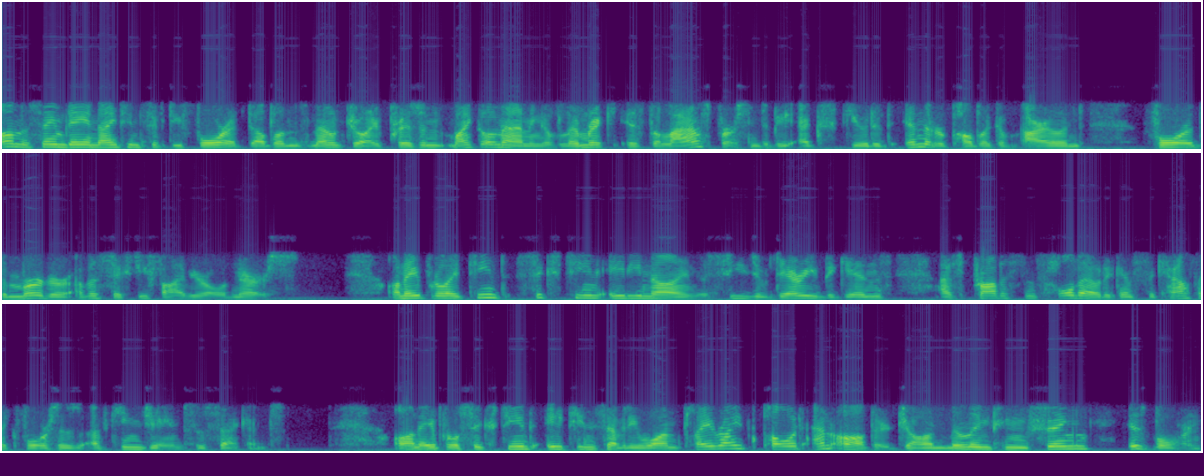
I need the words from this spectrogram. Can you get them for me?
On the same day in 1954 at Dublin's Mountjoy prison, Michael Manning of Limerick is the last person to be executed in the Republic of Ireland for the murder of a 65-year-old nurse. On April 18, 1689, the Siege of Derry begins as Protestants hold out against the Catholic forces of King James II. On April 16, 1871, playwright, poet, and author John Millington Synge is born.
